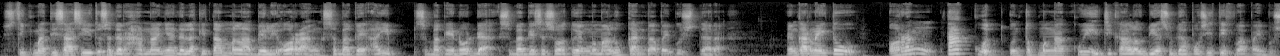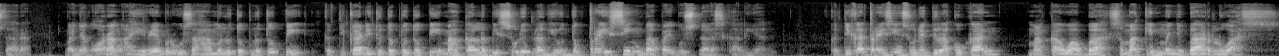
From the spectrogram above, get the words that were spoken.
Stigmatisasi itu sederhananya adalah kita melabeli orang sebagai aib, sebagai noda, sebagai sesuatu yang memalukan Bapak Ibu Saudara. Dan karena itu orang takut untuk mengakui jikalau dia sudah positif Bapak Ibu Saudara. Banyak orang akhirnya berusaha menutup-nutupi. Ketika ditutup-tutupi, maka lebih sulit lagi untuk tracing Bapak Ibu Saudara sekalian. Ketika tracing sulit dilakukan, maka wabah semakin menyebar luas.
